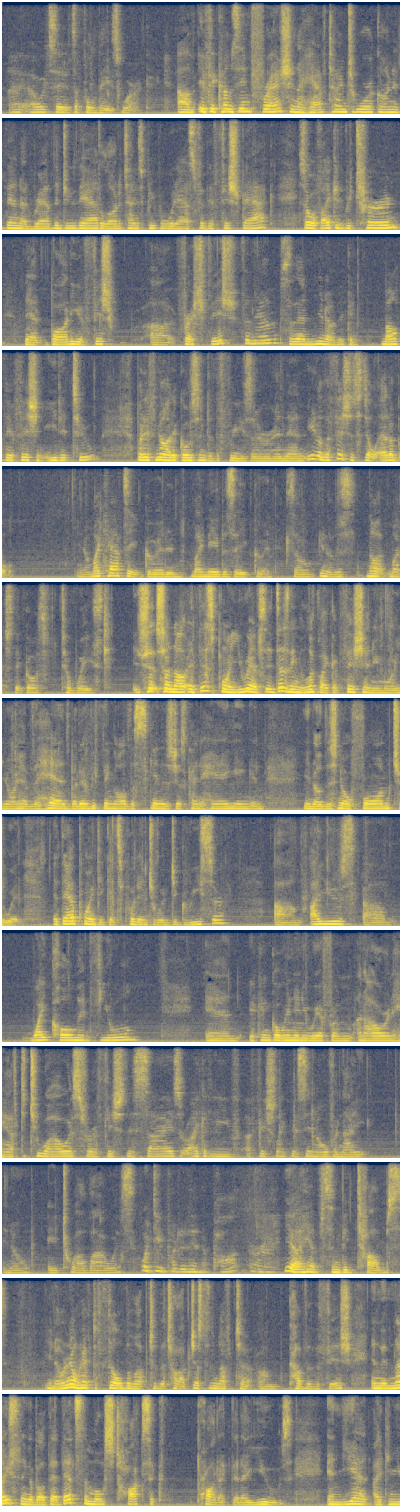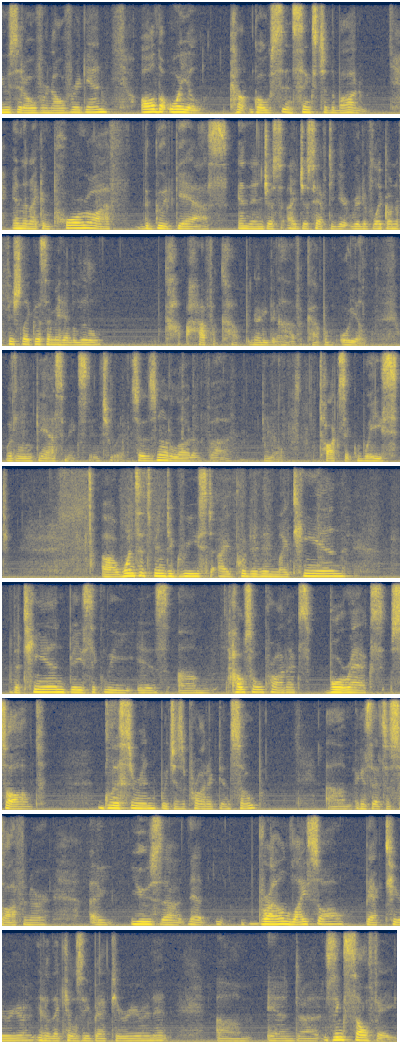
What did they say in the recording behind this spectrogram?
I, I would say it's a full day's work. Um, if it comes in fresh and I have time to work on it, then I'd rather do that. A lot of times people would ask for the fish back. So if I could return that body of fish, uh, fresh fish for them, so then, you know, they can mount their fish and eat it too. But if not, it goes into the freezer and then, you know, the fish is still edible. You know, my cats ate good and my neighbors ate good. So, you know, there's not much that goes to waste so, so now at this point you have it doesn't even look like a fish anymore. You know i have the head but everything all the skin is just kind of hanging and you know there's no form to it. At that point it gets put into a degreaser. Um, i use um, white coleman fuel and it can go in anywhere from an hour and a half to two hours for a fish this size or i could leave a fish like this in overnight you know 8 12 hours. What do you put it in a pot or? yeah i have some big tubs you know, and I don't have to fill them up to the top, just enough to um, cover the fish. And the nice thing about that, that's the most toxic product that I use, and yet I can use it over and over again. All the oil goes and sinks to the bottom, and then I can pour off the good gas, and then just I just have to get rid of like on a fish like this, I might have a little half a cup, not even half a cup of oil with a little gas mixed into it. So there's not a lot of uh, you know toxic waste. Uh, once it's been degreased, I put it in my tan. The tan basically is um, household products, borax, salt, glycerin, which is a product in soap. Um, I guess that's a softener. I use uh, that brown Lysol bacteria, you know, that kills the bacteria in it, um, and uh, zinc sulfate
